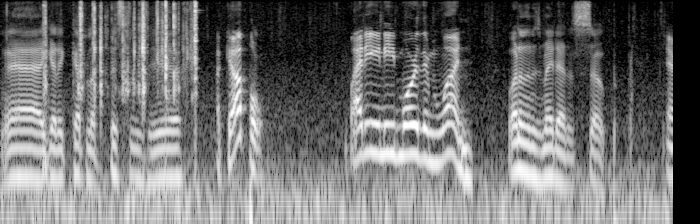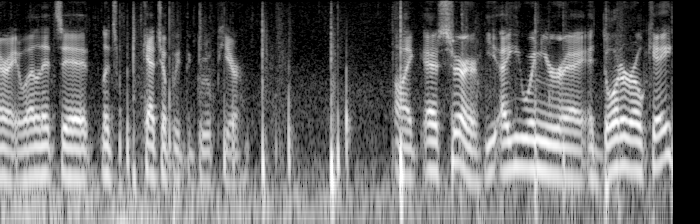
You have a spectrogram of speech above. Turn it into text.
Yeah, I got a couple of pistols here. A couple. Why do you need more than one? One of them is made out of soap. All right, well let's uh, let's catch up with the group here. Like, uh, sir, you, are you and your uh, daughter okay?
